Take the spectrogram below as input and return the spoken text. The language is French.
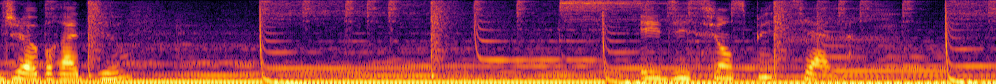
Job Radio. Édition spéciale.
